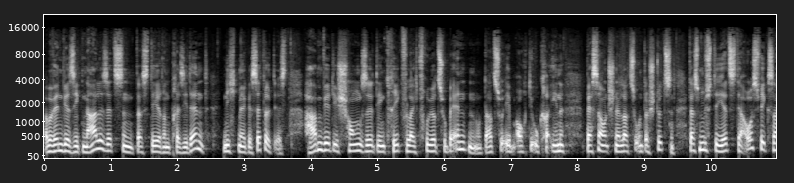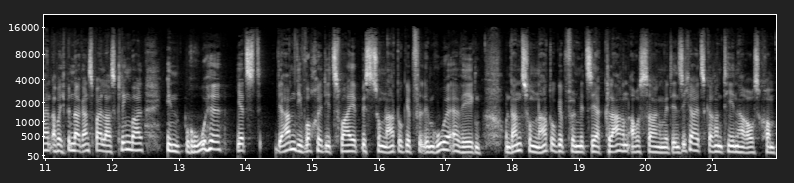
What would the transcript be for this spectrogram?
Aber wenn wir Signale setzen, dass deren Präsident nicht mehr gesettelt ist, haben wir die Chance, den Krieg vielleicht früher zu beenden und dazu eben auch die Ukraine besser und schneller zu unterstützen. Das müsste jetzt der Ausweg sein. Aber ich bin da ganz bei Lars Klingbeil. In Ruhe jetzt wir haben die Woche die zwei bis zum NATO-Gipfel in Ruhe erwägen und dann zum NATO-Gipfel mit sehr klaren Aussagen, mit den Sicherheitsgarantien herauskommen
